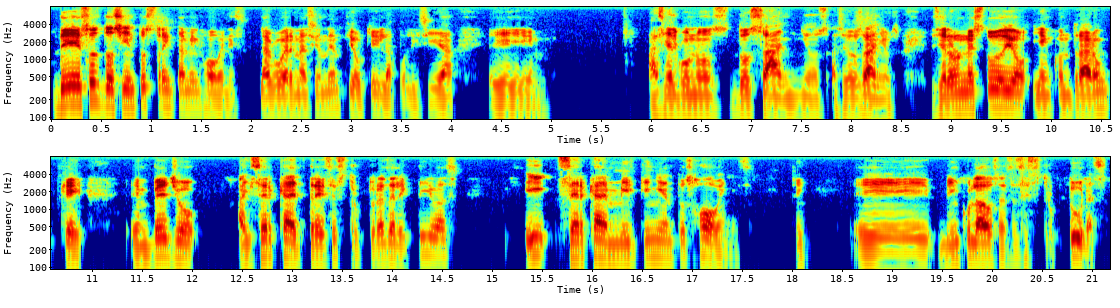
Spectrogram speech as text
De esos 230 mil jóvenes, la gobernación de Antioquia y la policía hace algunos dos años, hace dos años, hicieron un estudio y encontraron que en Bello hay cerca de tres estructuras delictivas y cerca de 1.500 jóvenes eh, vinculados a esas estructuras.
